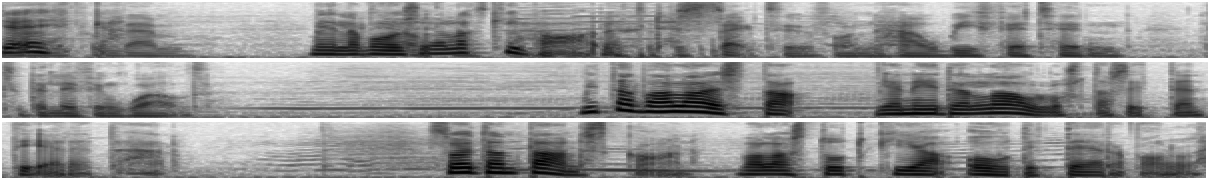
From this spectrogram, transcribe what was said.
Ja ehkä meillä voisi olla kivaa yhdessä. Mitä valaista ja niiden laulusta sitten tiedetään? Soitan Tanskaan valastutkija Outi Tervolle.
